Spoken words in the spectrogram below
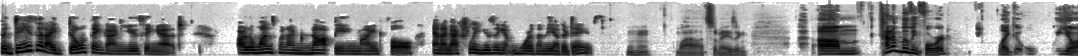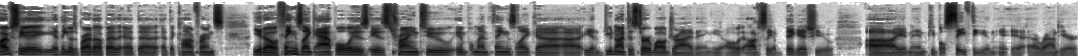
The days that I don't think I'm using it are the ones when I'm not being mindful and I'm actually using it more than the other days. Mm-hmm. Wow, that's amazing. Um, kind of moving forward, like you know, obviously, I think it was brought up at, at, the at the conference. You know, things like Apple is is trying to implement things like uh, uh, you know, do not disturb while driving. You know, obviously a big issue uh, and, in people's safety in, in, around here.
